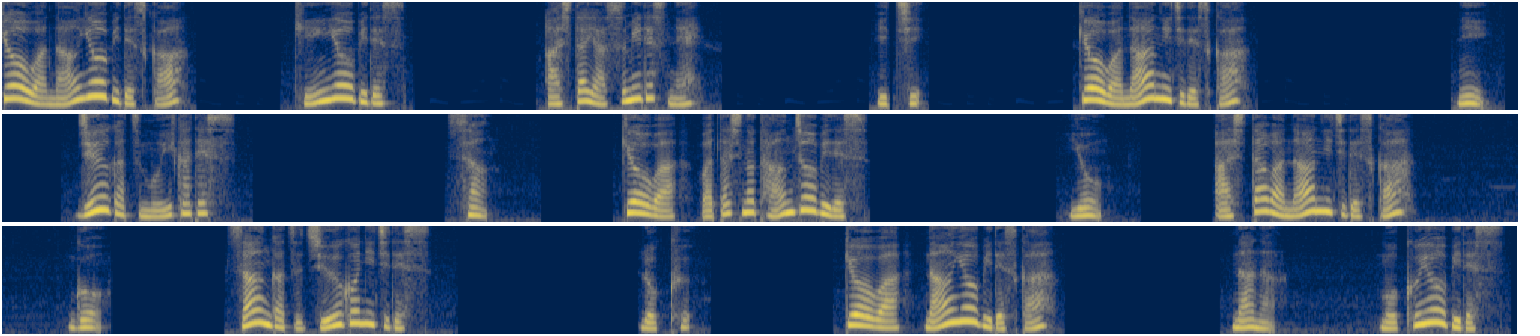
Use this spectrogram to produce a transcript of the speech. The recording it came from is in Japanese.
今日は何曜日ですか？金曜日です。明日休みですね。1今日は何日ですか ?2、10月6日です。3、今日は私の誕生日です。4、明日は何日ですか ?5、3月15日です。6、今日は何曜日ですか ?7、木曜日です。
